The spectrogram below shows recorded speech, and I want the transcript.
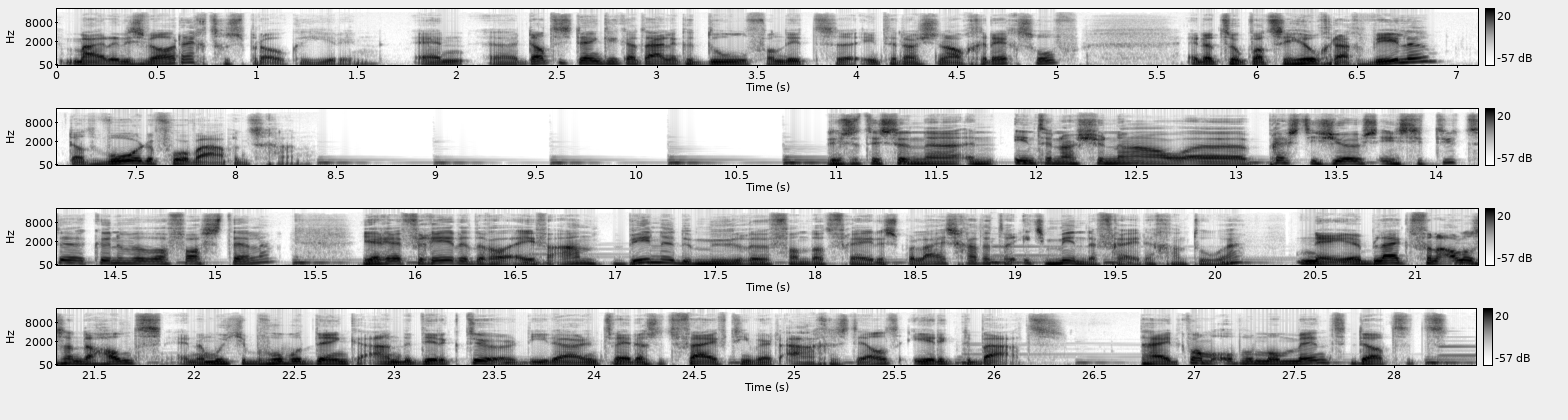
Maar er is wel recht gesproken hierin. En dat is denk ik uiteindelijk het doel van dit internationaal gerechtshof. En dat is ook wat ze heel graag willen: dat woorden voor wapens gaan. Dus het is een, uh, een internationaal prestigieus instituut, kunnen we wel vaststellen. Jij refereerde er al even aan. Binnen de muren van dat Vredespaleis gaat het er iets minder vredig aan toe, hè? Nee, er blijkt van alles aan de hand. En dan moet je bijvoorbeeld denken aan de directeur die daar in 2015 werd aangesteld, Erik de Baats. Hij kwam op een moment dat het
